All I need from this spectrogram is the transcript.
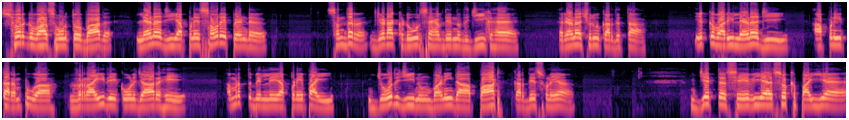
ਸਵਰਗਵਾਸ ਹੋਣ ਤੋਂ ਬਾਅਦ ਲਹਿਣਾ ਜੀ ਆਪਣੇ ਸਹੁਰੇ ਪਿੰਡ ਸੰਦਰ, ਜਿਹੜਾ ਖਡੂਰ ਸਾਹਿਬ ਦੇ ਨਜ਼ਦੀਕ ਹੈ, ਰਹਿਣਾ ਸ਼ੁਰੂ ਕਰ ਦਿੱਤਾ। ਇੱਕ ਵਾਰੀ ਲਹਿਣਾ ਜੀ ਆਪਣੀ ਧਰਮ ਭੂਆ ਵਰਾਈ ਦੇ ਕੋਲ ਜਾ ਰਹੇ ਅੰਮ੍ਰਿਤ ਵੇਲੇ ਆਪਣੇ ਭਾਈ ਜੋਧ ਜੀ ਨੂੰ ਬਾਣੀ ਦਾ ਪਾਠ ਕਰਦੇ ਸੁਣਿਆ, ਜਿਤ ਸੇਵੀਐ, ਸੁਖ ਪਾਈਐ,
